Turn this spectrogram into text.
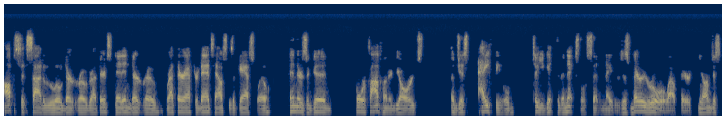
opposite side of the little dirt road right there, it's dead end dirt road. Right there after dad's house is a gas well. And there's a good four or 500 yards of just hayfield till you get to the next little set of neighbors. It's very rural out there. You know, I'm just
